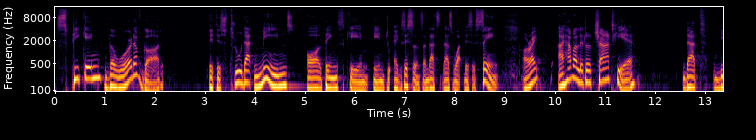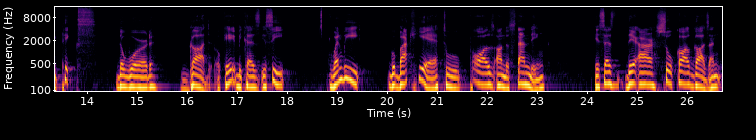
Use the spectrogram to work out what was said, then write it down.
speaking the Word of God, it is through that means all things came into existence. And that's that's what this is saying. All right. I have a little chart here that depicts the word God, okay? Because you see, when we go back here to Paul's understanding, it says there are so called gods, and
